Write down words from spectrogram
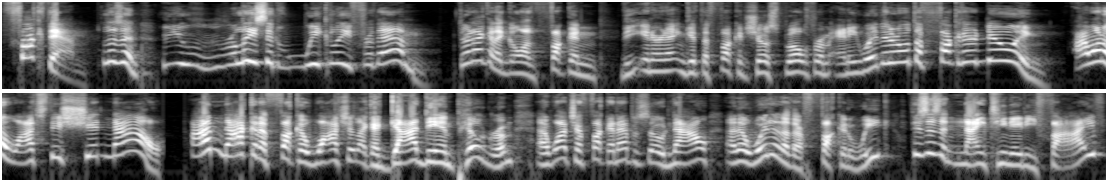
Fuck them. Listen, you release it weekly for them. They're not gonna go on fucking the internet and get the fucking show spoiled from anyway. They don't know what the fuck they're doing. I wanna watch this shit now. I'm not gonna fucking watch it like a goddamn pilgrim and watch a fucking episode now and then wait another fucking week. This isn't 1985.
